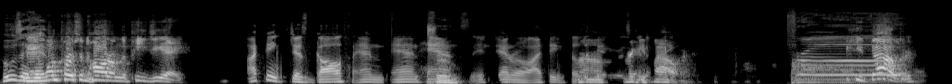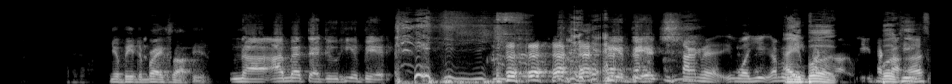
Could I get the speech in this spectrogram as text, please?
Who's Name ahead? one person hard on the PGA. I think just golf and and True. hands in general. I think the Uh, liquor Rickie Fowler. Rickie Fowler. You'll beat the brakes off you. Nah, I met that dude. He a bitch. he a bitch. Talking well, you. I mean, Hey, ain't talking Bug. about- we ain't talking But about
